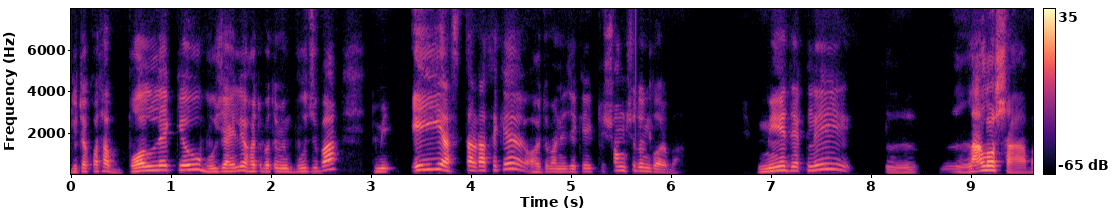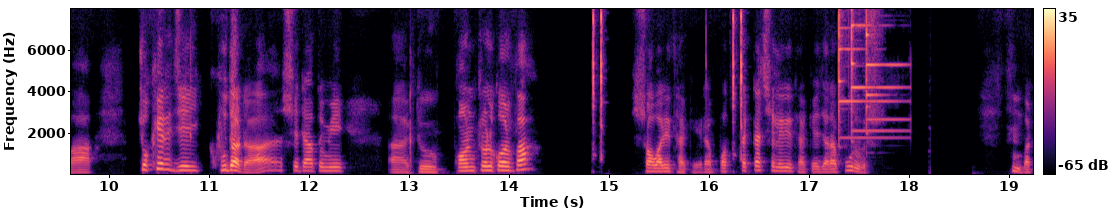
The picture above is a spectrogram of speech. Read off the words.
দুইটা কথা বললে কেউ বুঝাইলে হয়তোবা তুমি বুঝবা, তুমি এই রাস্তাটা থেকে হয়তোবা নিজেকে একটু সংশোধন করবা। মেয়ে দেখলেই লালসা বা চোখের যেই ক্ষুধাটা, সেটা তুমি একটু কন্ট্রোল করবা। সবারই থাকে, এটা প্রত্যেকটা ছেলেরই থাকে, যারা পুরুষ। বাট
